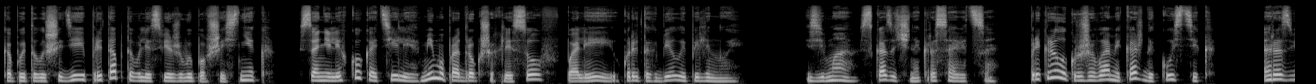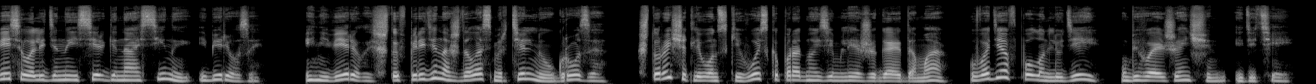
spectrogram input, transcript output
копыта лошадей притаптывали свежевыпавший снег, сани легко катили мимо продрогших лесов, полей, укрытых белой пеленой. Зима — сказочная красавица. Прикрыла кружевами каждый кустик, развесила ледяные серьги на осины и березы. И не верилось, что впереди нас ждала смертельная угроза, что рыщет ливонские войска по родной земле, сжигая дома, уводя в полон людей, убивая женщин и детей.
